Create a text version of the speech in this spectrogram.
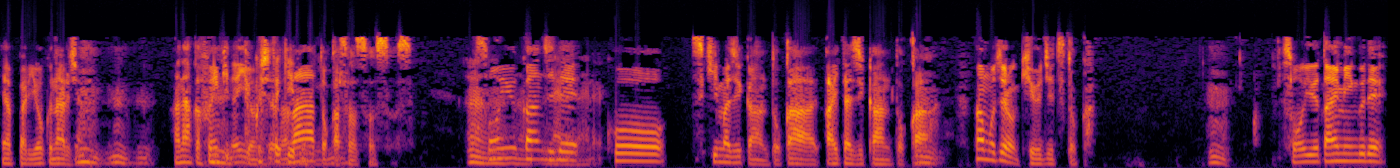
やっぱり良くなるじゃん。うんうんあ、なんか雰囲気のいいお店だなとか、うんそうそうそうそう。うんそういう感じでこう、隙間時間とか、空いた時間とか、まあもちろん休日とか、うんうんそういうタイミングで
